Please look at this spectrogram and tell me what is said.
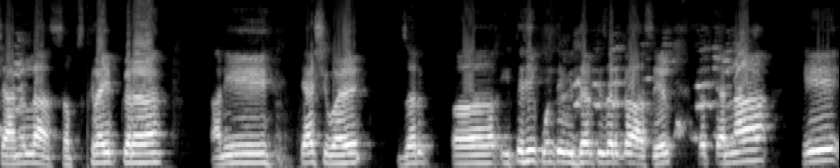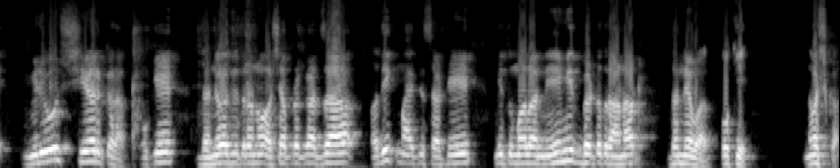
चॅनलला सबस्क्राईब करा आणि त्याशिवाय जर इतरही इथेही कोणते विद्यार्थी जर का असेल तर त्यांना हे व्हिडिओ शेअर करा ओके? धन्यवाद मित्रांनो. अशा प्रकारचा अधिक माहितीसाठी मी तुम्हाला नेहमीच भेटत राहणार. धन्यवाद. ओके. नमस्कार.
